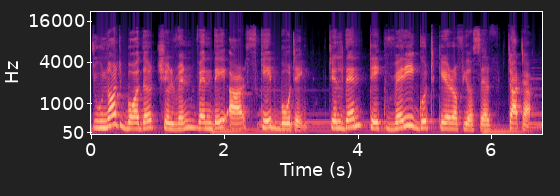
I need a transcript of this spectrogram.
Do not bother children when they are skateboarding. Till then, take very good care of yourself. Tata.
